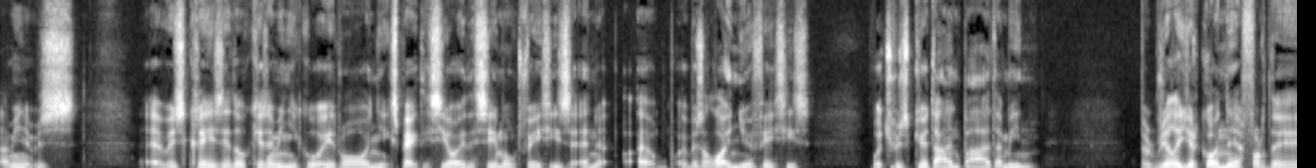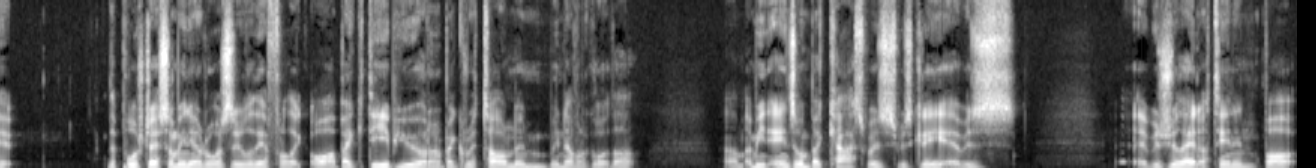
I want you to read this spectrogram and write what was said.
I mean, it was it was crazy though, because I mean, you go to Raw and you expect to see all the same old faces, and it, it, was a lot of new faces, which was good and bad. I mean, but really, you're going there for the the post WrestleMania Raws. Were there for like oh a big debut or a big return, and we never got that. Um, I mean, Enzo and Big Cass was was great. It was it was really entertaining, but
